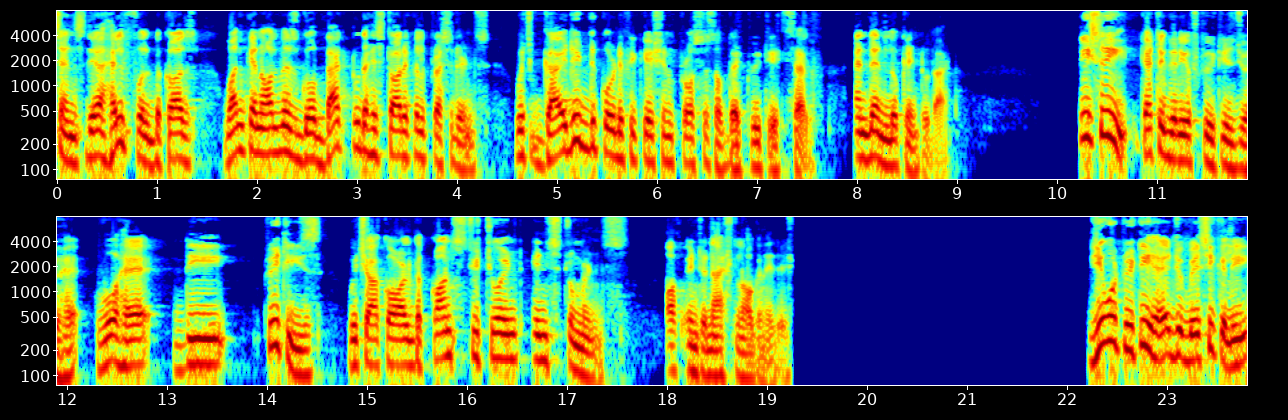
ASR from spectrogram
sense they are helpful because تیسری ہسٹوریکلگریز جو ہے وہ ہے یہ وہ ٹریٹی ہے جو بیسیکلی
